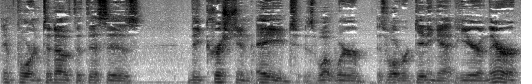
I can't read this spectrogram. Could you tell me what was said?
important to note that this is the Christian age is what we're is what we're getting at here, and there are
